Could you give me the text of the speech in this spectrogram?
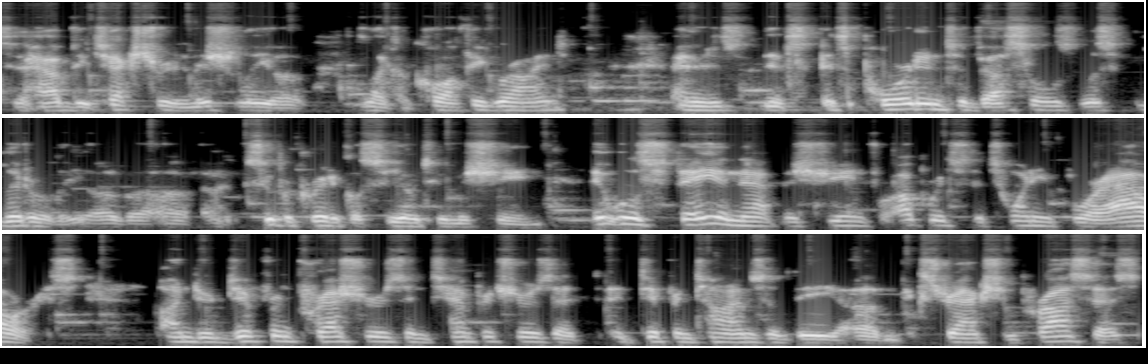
to have the texture initially of like a coffee grind, and it's it's it's poured into vessels, literally of a, a supercritical CO2 machine. It will stay in that machine for upwards to 24 hours under different pressures and temperatures at, at different times of the um, extraction process.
